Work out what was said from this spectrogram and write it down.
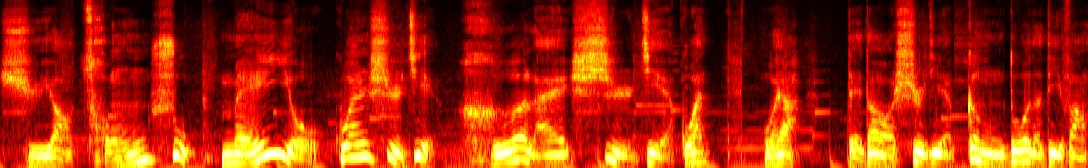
需要重塑。没有观世界，何来世界观？我呀，得到世界更多的地方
